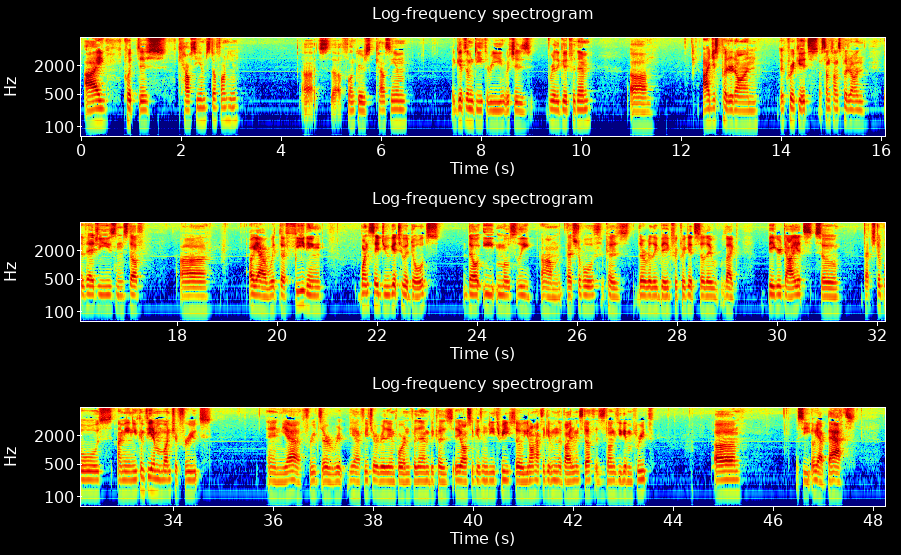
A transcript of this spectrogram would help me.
I put this calcium stuff on here. Uh, it's the Fluker's calcium. It gives them D3, which is really good for them. Um, I just put it on the crickets. I sometimes put it on the veggies and stuff. Uh, oh yeah, with the feeding, once they do get to adults, they'll eat mostly um, vegetables because they're really big for crickets. So they like bigger diets. So vegetables. I mean, you can feed them a bunch of fruits. And yeah, fruits are re- yeah fruits are really important for them because it also gives them D three. So you don't have to give them the vitamin stuff as long as you give them fruits. Um, let's see. Oh yeah, baths.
